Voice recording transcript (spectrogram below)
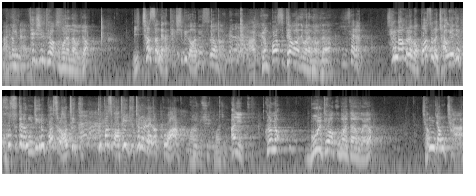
아니 나 택시를 태워갖고 보냈나 보죠? 미쳤어. 내가 택시비가 어디 있어? 아 그럼 버스 태워가지고 보냈나 보다. 이 사람 생각을 해봐 버스는 정해진 코스대로 움직이는 버스를 어떻게 그, 그 버스가 어떻게 유턴을 해갖고 와 그렇지. 아니 그러면 뭘 태워갖고 보냈다는 거예요? 정경차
